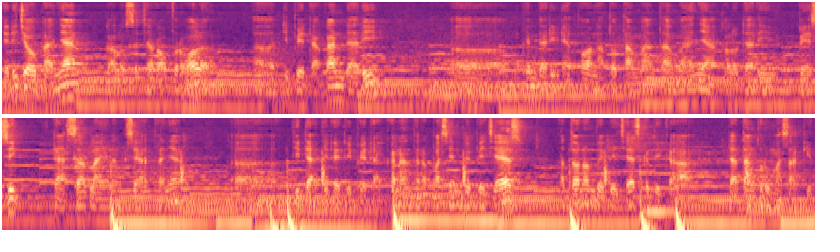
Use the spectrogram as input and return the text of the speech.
Jadi jawabannya kalau secara overall uh, dibedakan dari uh, mungkin dari add-on atau tambahan-tambahannya. Kalau dari basic dasar layanan kesehatannya uh, tidak tidak dibedakan antara pasien BPJS atau non BPJS ketika datang ke rumah sakit.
